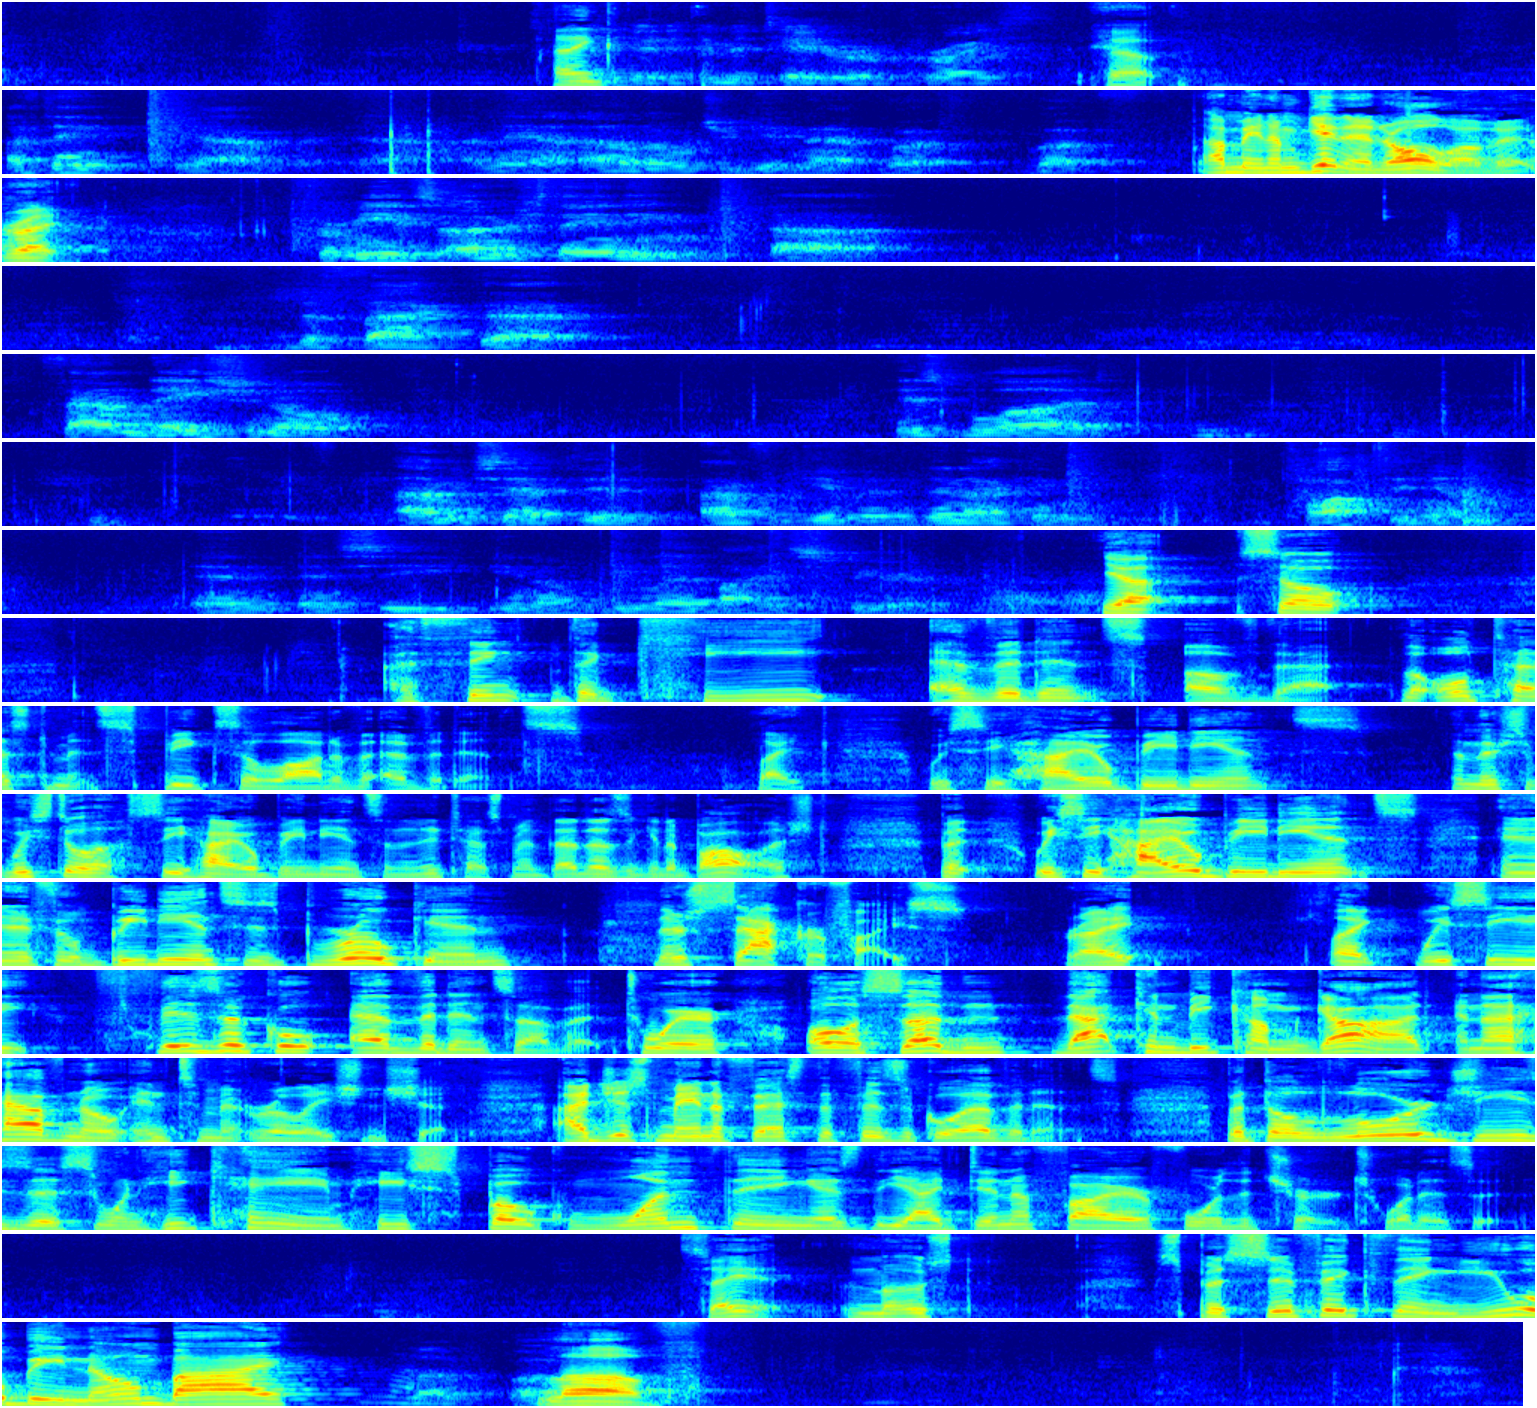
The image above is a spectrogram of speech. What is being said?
I think an imitator of Christ. Yep. I think I mean, I'm getting at all of it, right? For me, it's understanding uh, the fact that foundational, His blood, I'm accepted, I'm forgiven, then I can talk to Him and, and see, you know, be led by His Spirit. Yeah, so I think the key evidence of that. The Old Testament speaks a lot of evidence. Like we see high obedience, and we still see high obedience in the New Testament. That doesn't get abolished. But we see high obedience, and if obedience is broken, there's sacrifice, right? Like we see physical evidence of it to where all of a sudden that can become God and I have no intimate relationship. I just manifest the physical evidence. But the Lord Jesus, when He came, He spoke one thing as the identifier for the church. What is it? Say it. The most specific thing. You will be known by love. love.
